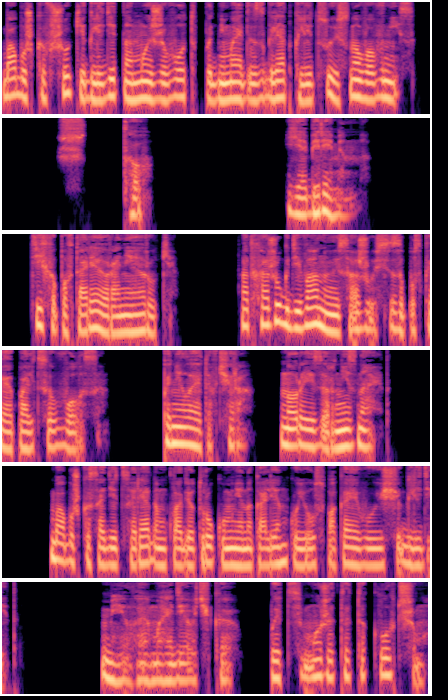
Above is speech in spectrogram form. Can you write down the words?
Бабушка в шоке глядит на мой живот, поднимает взгляд к лицу и снова вниз. Что? Я беременна. Тихо повторяю, роняя руки. Отхожу к дивану и сажусь, запуская пальцы в волосы. Поняла это вчера, но Рейзер не знает. Бабушка садится рядом, кладет руку мне на коленку и успокаивающе глядит. «Милая моя девочка, быть может, это к лучшему».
